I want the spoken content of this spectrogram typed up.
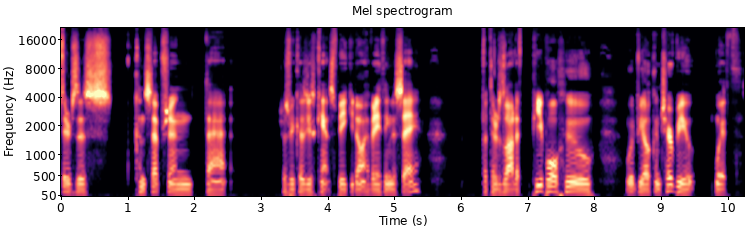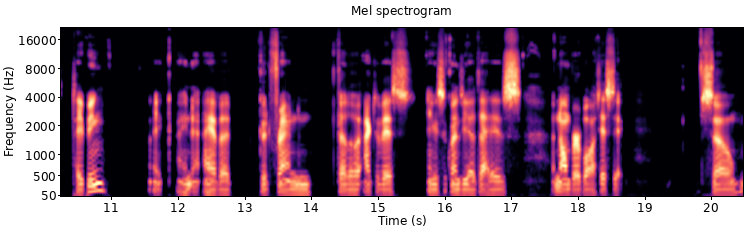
there's this conception that just because you can't speak, you don't have anything to say. But there's a lot of people who would be able to contribute with typing. Like, I, I have a good friend and fellow activist, Angus Sequenzia, that is nonverbal autistic. So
